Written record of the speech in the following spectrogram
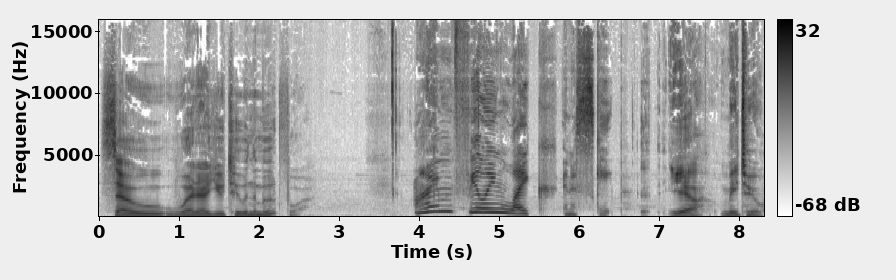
So, what are you two in the mood for? I'm feeling like an escape. Yeah, me too.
